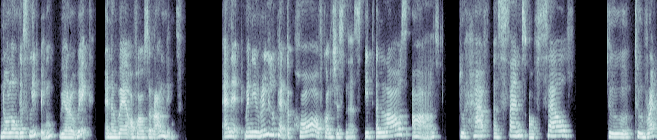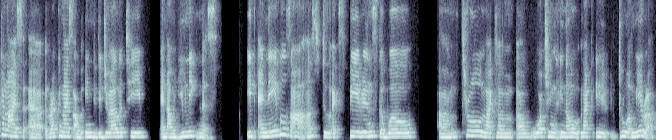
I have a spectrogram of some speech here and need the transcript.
no longer sleeping, we are awake and aware of our surroundings. And it, when you really look at the core of consciousness, it allows us to have a sense of self, to, to recognize, uh, recognize our individuality and our uniqueness. It enables us to experience the world um, through like um, uh, watching, you know, like uh, through a mirror,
